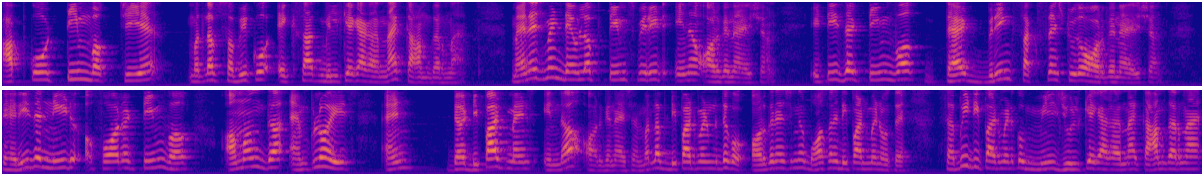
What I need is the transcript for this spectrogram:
आपको टीम वर्क चाहिए मतलब सभी को एक साथ मिलके क्या करना है? काम करना है। Management develop team spirit in a organization it is a teamwork that brings success to the organization. There is a need for a teamwork among the employees and the departments in the organization मतलब डिपार्टमेंट में देखो ऑर्गेनाइजेशन में बहुत सारे डिपार्टमेंट होते हैं। सभी डिपार्टमेंट को मिलजुल के क्या करना है? काम करना है।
